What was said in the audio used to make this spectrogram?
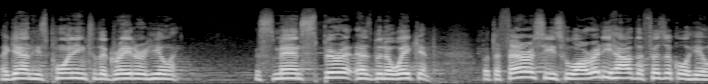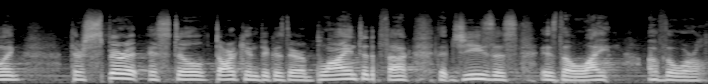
Again, he's pointing to the greater healing. This man's spirit has been awakened. But the Pharisees, who already have the physical healing, their spirit is still darkened because they're blind to the fact that Jesus is the light of the world.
